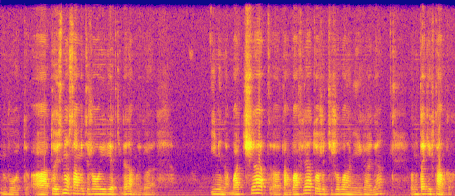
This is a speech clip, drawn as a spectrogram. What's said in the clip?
Вот, а, то есть, ну, самые тяжелые ветки, да, там, это именно батчат, а, там, вафля тоже тяжело на ней играть, да, вот на таких танках.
